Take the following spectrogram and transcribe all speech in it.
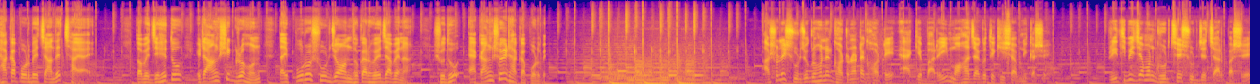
ঢাকা পড়বে চাঁদের ছায়ায়। তবে যেহেতু এটা আংশিক গ্রহণ, তাই পুরো সূর্য অন্ধকার হয়ে যাবে না, শুধু একাংশই ঢাকা পড়বে। আসলে সূর্যগ্রহণের ঘটনাটা ঘটে একেবারেই মহাজাগতিক হিসাব নিকাশে। পৃথিবী যেমন ঘুরছে সূর্যের চারপাশে,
